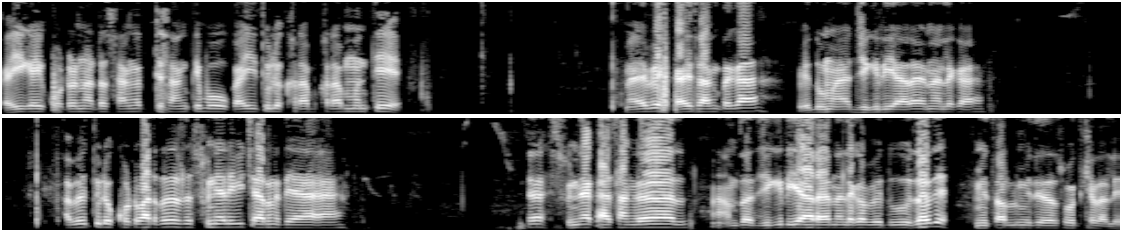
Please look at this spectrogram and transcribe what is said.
काही काही खोटं नाटक सांगत ते सांगते भाऊ काही तुला खराब खराब म्हणते. नाही बे काय सांगतं का? वेदू माझ्या जिगरी आलाय ना का? अबे तुला खोटं वाटत सुन्याला विचार ना त्या. सुन्या काय सांगल? आमचा जिगरी यार आहे ना का वेदू? जाऊ दे मी चाललो मी त्याच्यासोबत खेळाले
